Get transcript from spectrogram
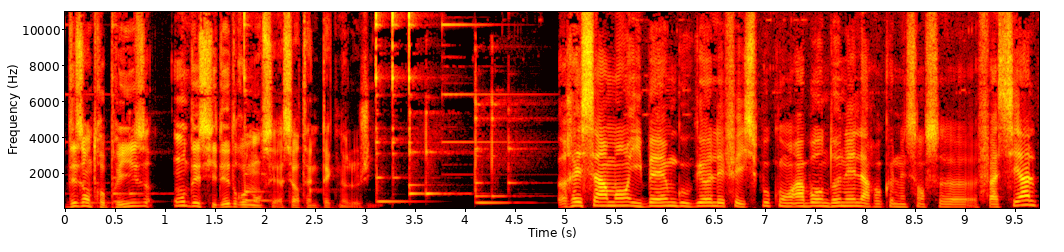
Des entreprises ont décidé de renoncer à certaines technologies. Récemment, IBM, Google et Facebook ont abandonné la reconnaissance euh, faciale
